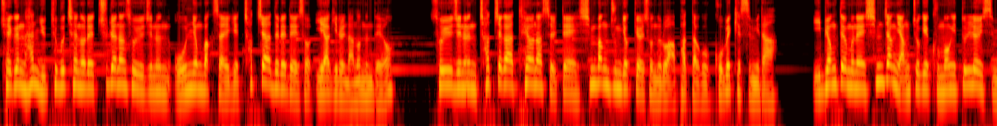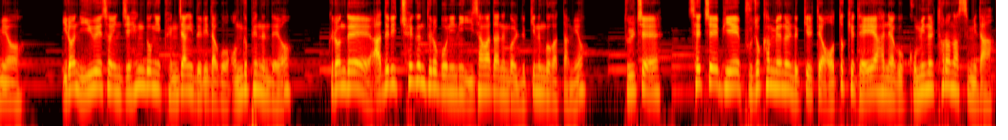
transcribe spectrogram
최근 한 유튜브 채널에 출연한 소유진은 오은영 박사에게 첫째 아들에 대해서 이야기를 나눴는데요. 소유진은 첫째가 태어났을 때 심방중격결손으로 아팠다고 고백했습니다. 이 병 때문에 심장 양쪽에 구멍이 뚫려 있으며 이런 이유에서인지 행동이 굉장히 느리다고 언급했는데요. 그런데 아들이 최근 들어 본인이 이상하다는 걸 느끼는 것 같다며 둘째, 셋째에 비해 부족한 면을 느낄 때 어떻게 대해야 하냐고 고민을 털어놨습니다.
